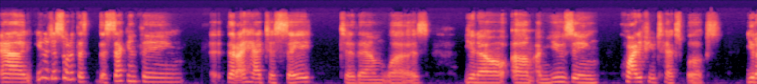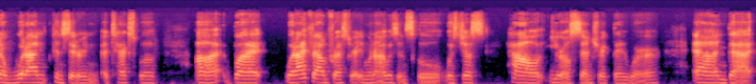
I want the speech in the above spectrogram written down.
and you know just sort of the the second thing that I had to say to them was, you know, um, I'm using quite a few textbooks, you know, what I'm considering a textbook, Uh, but what I found frustrating when I was in school was just how Eurocentric they were, and that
